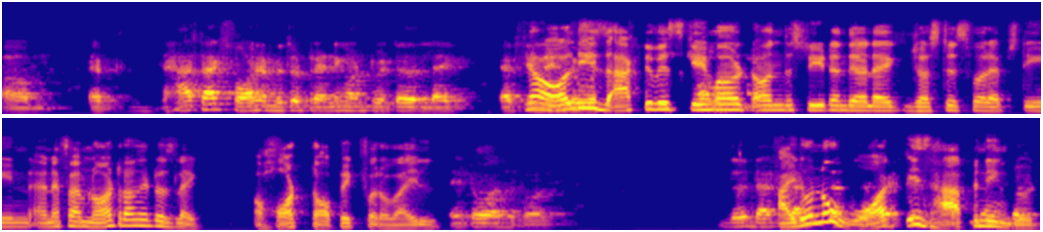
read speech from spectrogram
um, hashtags for him which were trending on Twitter like Epstein Yeah, all these activists came out on the street and they're like, justice for Epstein. And if I'm not wrong, it was like a hot topic for a while. It was, it was. That's, I don't know what is happening, dude.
